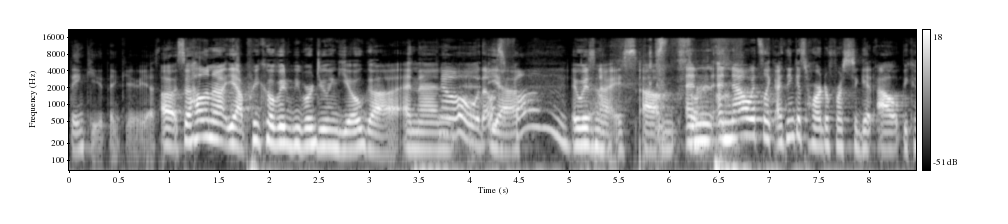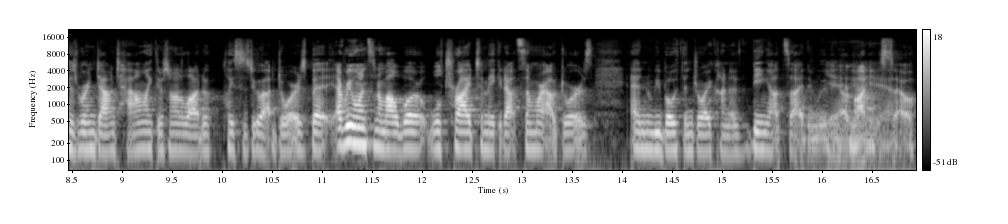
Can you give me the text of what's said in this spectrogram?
Thank you, thank you. Yes. Uh, so Helena, yeah, pre-COVID we were doing yoga, and then No, that was yeah, fun. It was nice. Um, and and now it's like I think it's harder for us to get out because we're in downtown. Like there's not a lot of places to go outdoors, but every once in a while we'll we'll try to make it out somewhere outdoors, and we both enjoy kind of being outside and moving our bodies. So.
